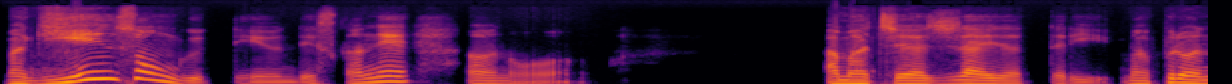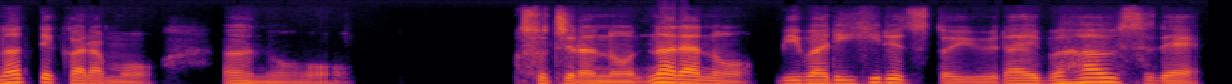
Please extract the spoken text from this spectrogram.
まあ、義援ソングっていうんですかね、あの、アマチュア時代だったり、まあ、プロになってからも、あの、そちらの奈良のビバリーヒルズというライブハウスで、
